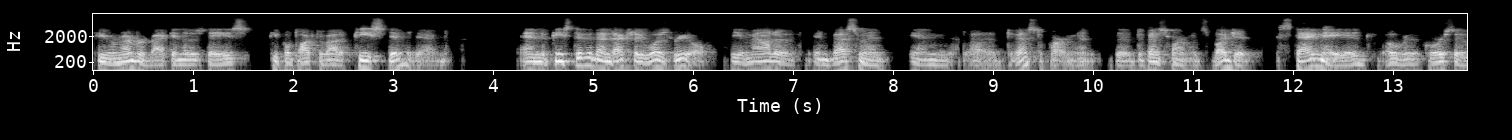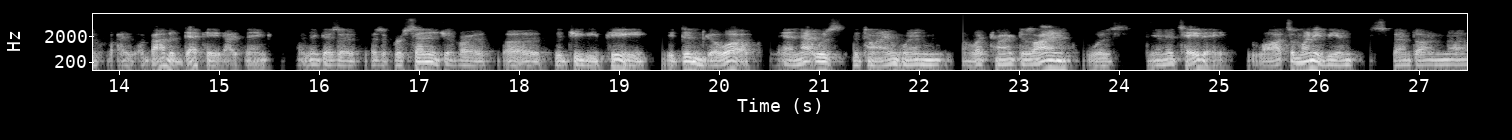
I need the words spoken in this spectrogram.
If you remember back in those days, people talked about a peace dividend. And the peace dividend actually was real. The amount of investment in uh, Defense Department, the Defense Department's budget stagnated over the course of uh, about a decade, I think. I think as a as a percentage of our, uh, the GDP, it didn't go up, and that was the time when electronic design was in its heyday. Lots of money being spent on uh,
